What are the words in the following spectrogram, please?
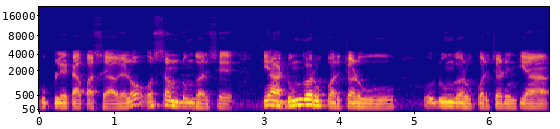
ઉપલેટા પાસે આવેલો ઓસમ ડુંગર છે. ત્યાં ડુંગર ઉપર ચડવું, ડુંગર ઉપર ચડીને ત્યાં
